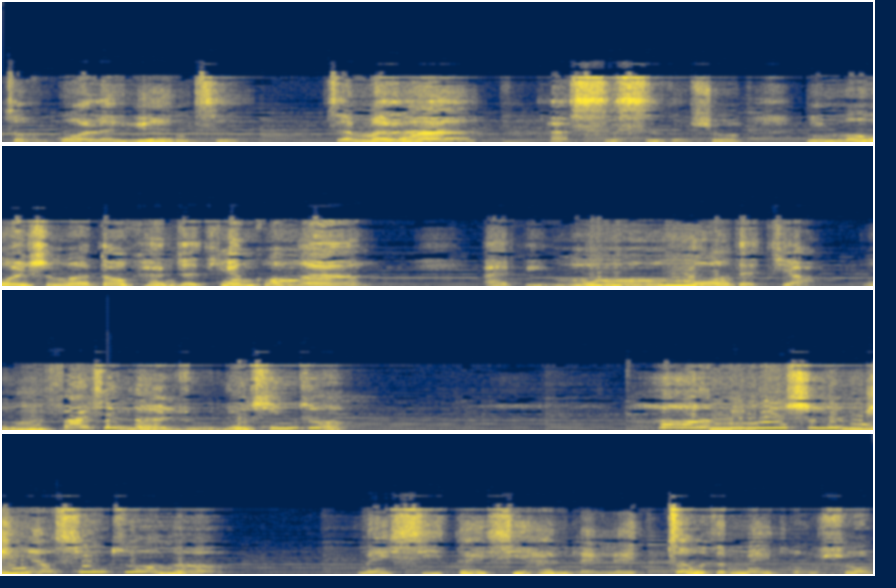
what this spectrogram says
走过了院子。怎么啦？他嘶嘶地说：“你们为什么都看着天空啊？”艾比么么的叫：“我们发现了乳牛星座。”啊，明明是绵羊星座呢！梅西、黛西和蕾蕾皱着眉头说。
